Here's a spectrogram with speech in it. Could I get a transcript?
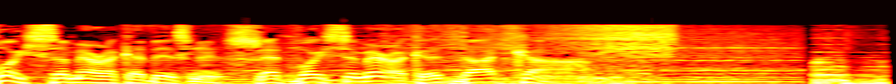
Voice America Business at voiceamerica.com.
